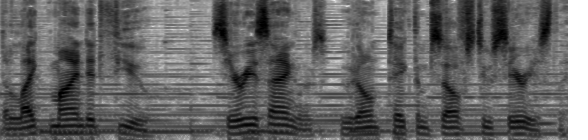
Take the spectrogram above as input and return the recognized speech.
the like minded few, serious anglers who don't take themselves too seriously.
